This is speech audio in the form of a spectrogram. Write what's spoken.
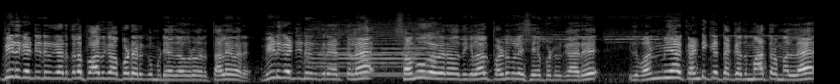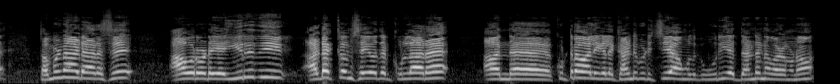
வீடு கட்டிட்டு இருக்கிற இடத்துல பாதுகாப்போட இருக்க முடியாது. அவர் ஒரு தலைவர். வீடு கட்டிட்டு இருக்கிற இடத்துல சமூக விரோதிகளால் படுகொலை செய்யப்பட்டிருக்காரு. இது வன்மையா கண்டிக்கத்தக்கது மாத்திரமல்ல. தமிழ்நாடு அரசு அவருடைய இறுதி அடக்கம் செய்வதற்குள்ளார அந்த குற்றவாளிகளை கண்டுபிடிச்சு அவங்களுக்கு உரிய தண்டனை வழங்கணும்.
